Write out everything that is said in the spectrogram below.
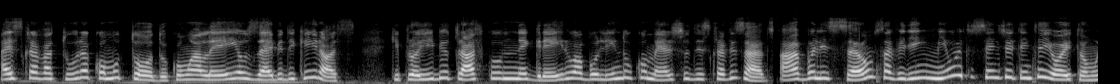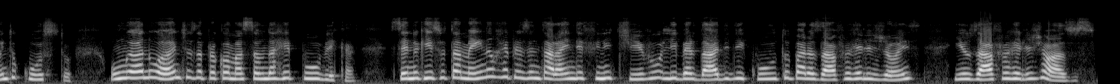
a escravatura como todo, com a Lei Eusébio de Queiroz, que proíbe o tráfico negreiro, abolindo o comércio de escravizados. A abolição só viria em 1888, a muito custo, um ano antes da proclamação da República, sendo que isso também não representará em definitivo liberdade de culto para as afro-religiões e os afro-religiosos.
